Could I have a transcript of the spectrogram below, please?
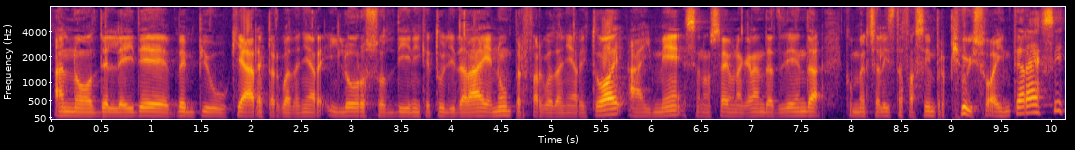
hanno delle idee ben più chiare per guadagnare i loro soldini che tu gli darai e non per far guadagnare i tuoi. Ahimè, se non sei una grande azienda, il commercialista fa sempre più i suoi interessi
